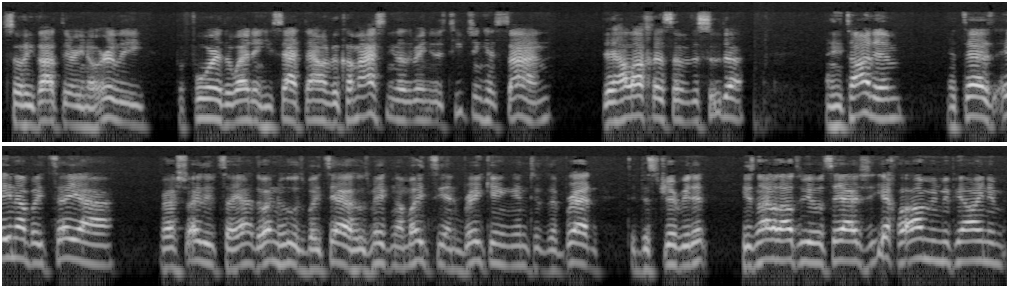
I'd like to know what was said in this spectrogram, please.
so he got there, you know, early before the wedding. He sat down. V'kamasni He was teaching his son the halachas of the Suda, and he taught him. It says, "Eina baitzeya the one who is baitzeya, who's making a maitzi and breaking into the bread to distribute it. He's not allowed to be baitzeya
